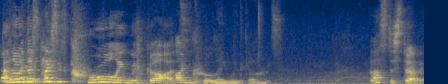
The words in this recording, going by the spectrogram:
Hello, and this place is crawling with guards. I'm crawling with guards. That's disturbing.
